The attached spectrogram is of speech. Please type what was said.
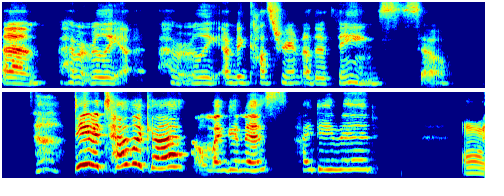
um i haven't really I haven't really i've been concentrating on other things so. David Tavika. oh my goodness. Hi david. Oh,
